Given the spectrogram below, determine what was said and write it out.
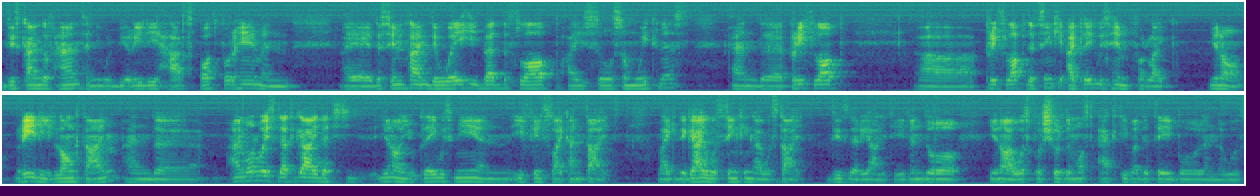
this kind of hands, and it would be really hard spot for him. And uh, at the same time, the way he bet the flop, I saw some weakness. And uh, pre-flop, uh, pre-flop, the thing I played with him for like you know really long time, and uh, I'm always that guy that you know you play with me and it feels like I'm tight. Like the guy was thinking I was tight. This is the reality. Even though you know I was for sure the most active at the table and I was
